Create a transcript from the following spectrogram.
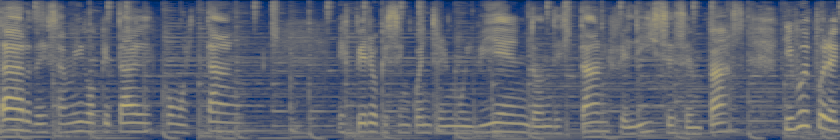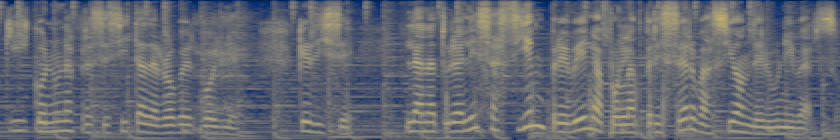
tardes, amigos, ¿qué tal? ¿Cómo están? Espero que se encuentren muy bien, donde están, felices, en paz. Y voy por aquí con una frasecita de Robert Boyle que dice, la naturaleza siempre vela por la preservación del universo.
